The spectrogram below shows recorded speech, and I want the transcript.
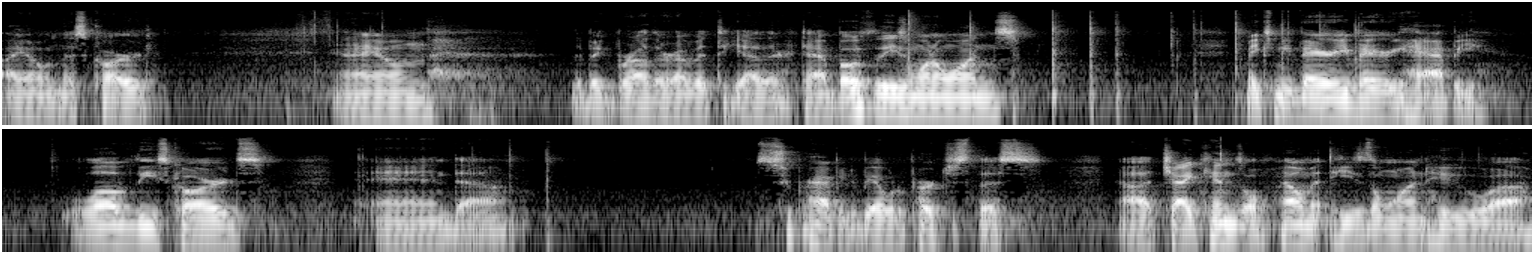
I own this card. And I own the big brother of it together. To have both of these 101s makes me very, very happy. Love these cards. And uh, super happy to be able to purchase this. Uh, Chad Kinzel helmet, he's the one who uh,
